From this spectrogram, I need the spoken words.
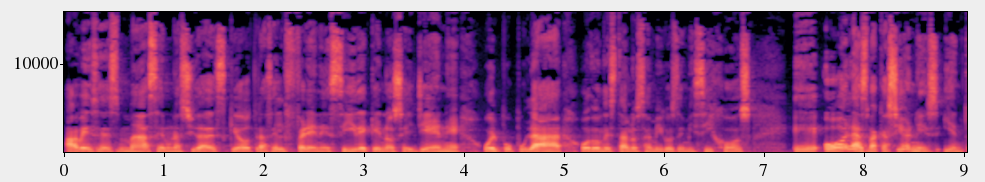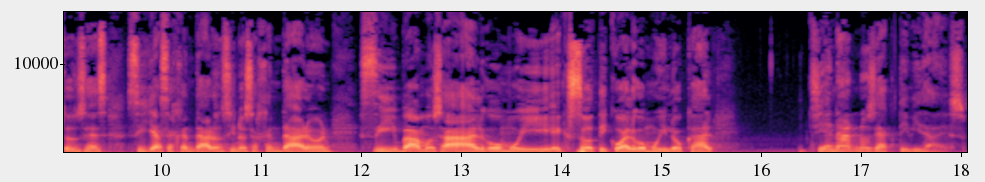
a veces más en unas ciudades que otras, el frenesí de que no se llene, o el popular, o donde están los amigos de mis hijos, eh, o las vacaciones. Y entonces si ya se agendaron, si no se agendaron, si vamos a algo muy exótico, algo muy local, llenarnos de actividades.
